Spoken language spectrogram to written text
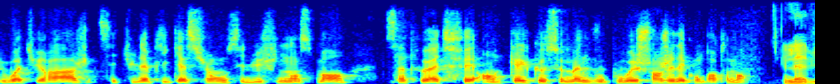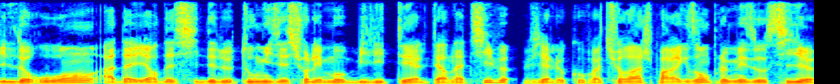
voiturage, c'est une application, c'est du financement, ça peut être fait en quelques semaines, vous pouvez changer des comportements. La ville de Rouen a d'ailleurs décidé de tout miser sur les mobilités alternatives, via le covoiturage par exemple, mais aussi euh,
